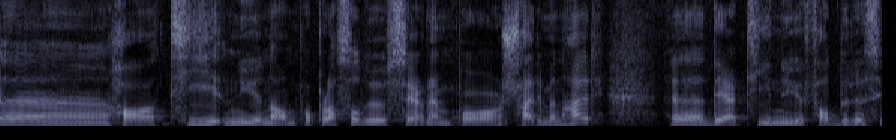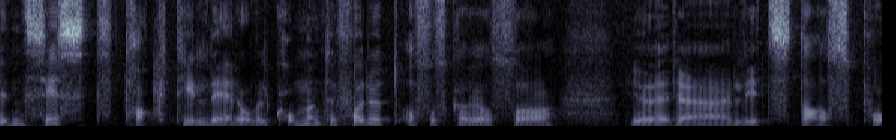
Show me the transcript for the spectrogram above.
eh, ha ti nye navn på plass, og du ser dem på skjermen her. Eh, det er ti nye faddere siden sist. Takk til dere og velkommen til Forut. Og så skal vi også gjøre litt stas på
